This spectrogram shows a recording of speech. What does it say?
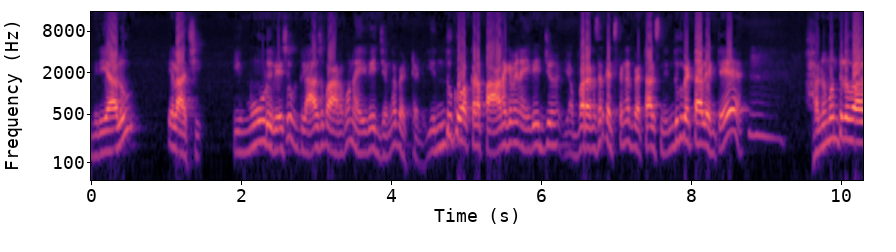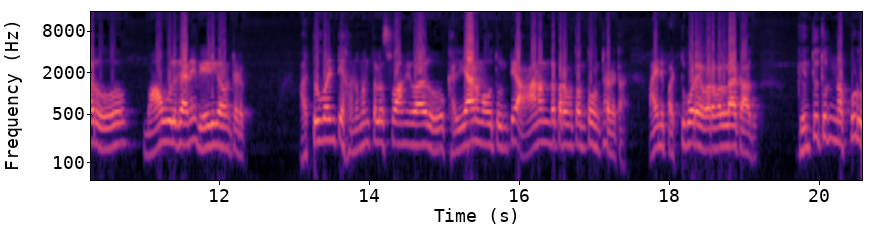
మిరియాలు ఇలాచి ఈ మూడు వేసి ఒక గ్లాసు పానకం నైవేద్యంగా పెట్టండి. ఎందుకు అక్కడ పానకమే నైవేద్యం ఎవరైనా సరే ఖచ్చితంగా పెట్టాల్సింది. ఎందుకు పెట్టాలంటే. హనుమంతుడు వారు మామూలుగానే వేడిగా ఉంటాడు. అటువంటి హనుమంతుల స్వామి వారు కళ్యాణం అవుతుంటే ఆనంద పర్వతంతో ఉంటాడట. ఆయన పట్టుకోవడం ఎవరి వల్ల కాదు. గెంతుతున్నప్పుడు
